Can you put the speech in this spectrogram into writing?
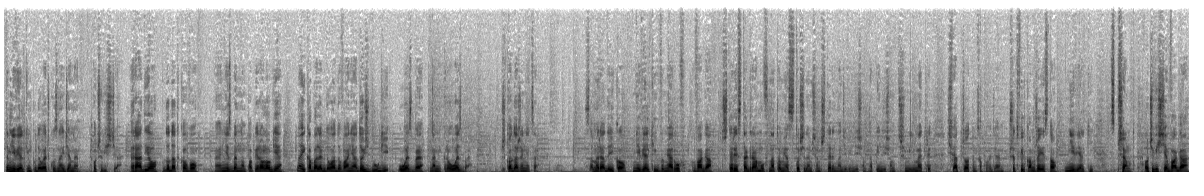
W tym niewielkim pudełeczku znajdziemy oczywiście radio, dodatkowo e, niezbędną papierologię, no i kabelek do ładowania, dość długi USB na mikro USB. Szkoda, że nie C. Same radyjko niewielkich wymiarów, waga 400 gramów, natomiast 174 na 90 na 53 mm świadczy o tym, co powiedziałem przed chwilką, że jest to niewielki sprzęt. Oczywiście waga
